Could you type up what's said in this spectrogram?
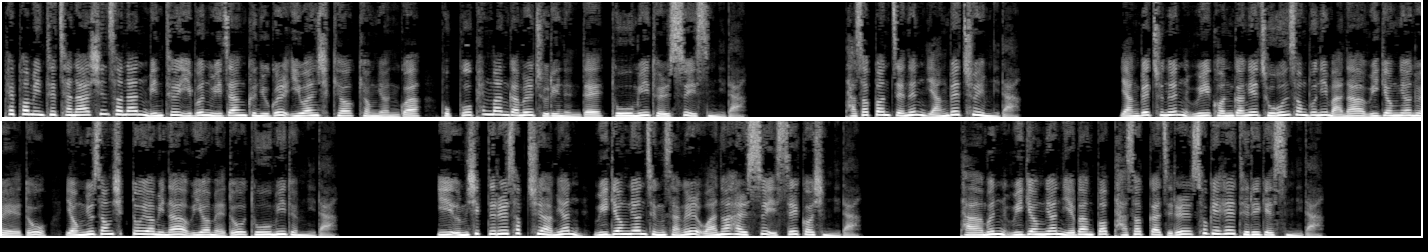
페퍼민트 차나 신선한 민트 잎은 위장 근육을 이완시켜 경련과 복부 팽만감을 줄이는 데 도움이 될 수 있습니다. 다섯 번째는 양배추입니다. 양배추는 위 건강에 좋은 성분이 많아 위경련 외에도 역류성 식도염이나 위염에도 도움이 됩니다. 이 음식들을 섭취하면 위경련 증상을 완화할 수 있을 것입니다. 다음은 위경련 예방법 5가지를 소개해 드리겠습니다.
